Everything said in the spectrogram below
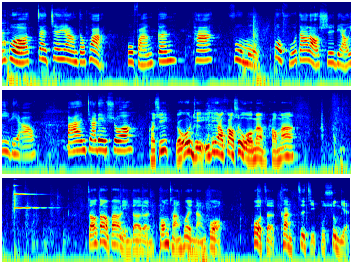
如果再这样的话，不妨跟他父母或辅导老师聊一聊。”巴恩教练说。可惜有问题一定要告诉我们，好吗？遭到霸凌的人通常会难过，或者看自己不顺眼，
